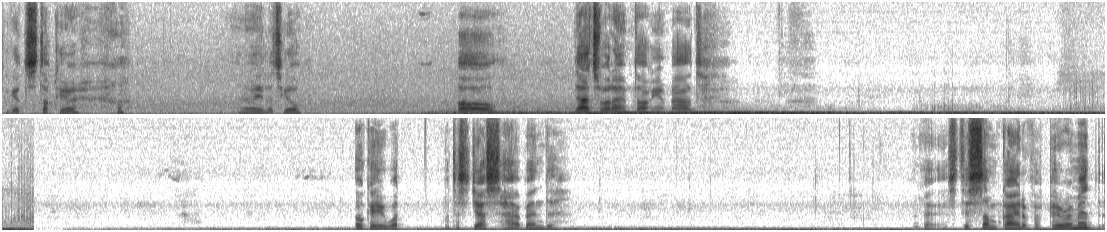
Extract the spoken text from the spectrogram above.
to get stuck here. anyway, let's go. Uh oh. That's what I'm talking about. Okay, what what has just happened? Is this some kind of a pyramid?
